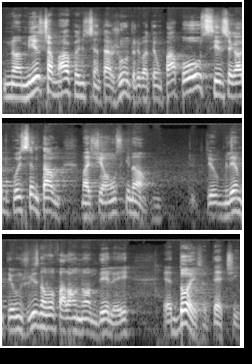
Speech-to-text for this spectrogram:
na mesa, chamavam para a gente sentar junto, ali bater um papo, ou se eles chegavam depois, sentavam. Mas tinha uns que não. Eu me lembro, tem um juiz, não vou falar o nome dele aí, é, dois até tinha,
